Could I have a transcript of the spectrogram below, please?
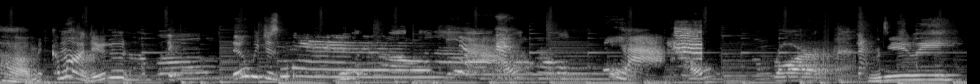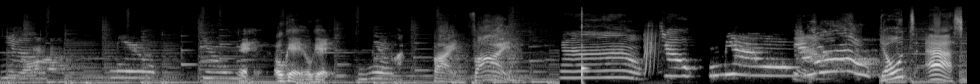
Oh, man, come on, dude. Like, didn't we just? Roar. Really? Okay, okay, okay. Fine, fine. Don't ask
